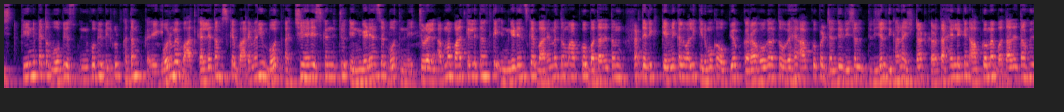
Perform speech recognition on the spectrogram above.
स्किन पे तो वो भी इनको भी बिल्कुल खत्म करेगी। और मैं बात कर लेता हूँ इसके बारे में। भी बहुत अच्छी है, इसके अंदर जो इंग्रेडिएंट्स है, बहुत नेचुरल अब मैं बात कर लेता हूँ इसके इंग्रेडिएंट्स के बारे में तो मैं आपको बता देता हूँ। हर तरीके केमिकल वाली क्रीमों का उपयोग करा होगा तो वह आपके ऊपर जल्दी रिज़ल्ट रिज़ल्ट दिखाना स्टार्ट करता है। लेकिन आपको मैं बता देता हूँ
